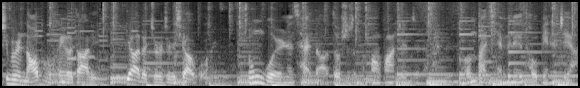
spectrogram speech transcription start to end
是不是脑补很有道理？要的就是这个效果。”中国人的菜刀都是这么方方正正的，我们把前面那个头变成这样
